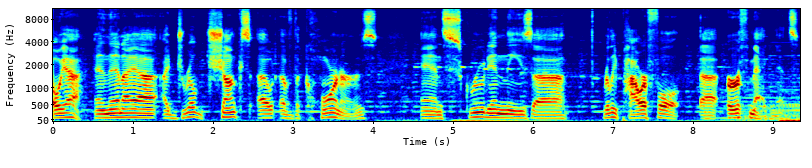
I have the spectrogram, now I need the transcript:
oh yeah, and then I, uh, I drilled chunks out of the corners and screwed in these uh, really powerful uh, earth magnets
